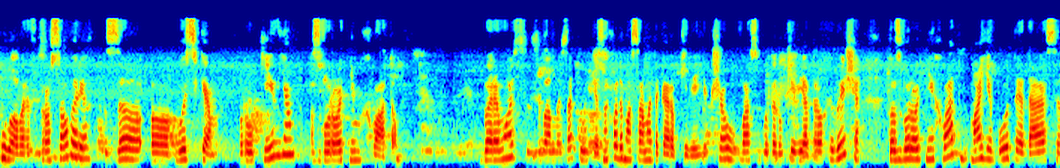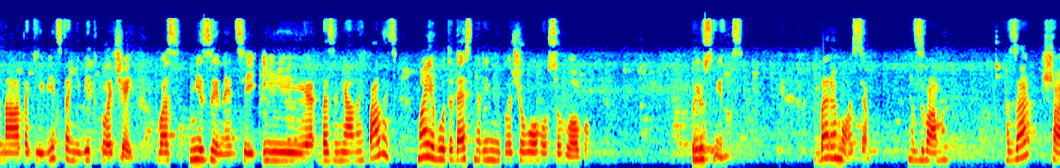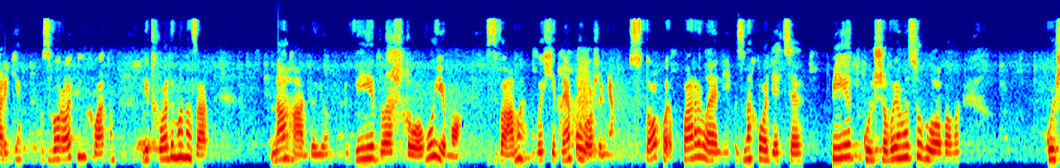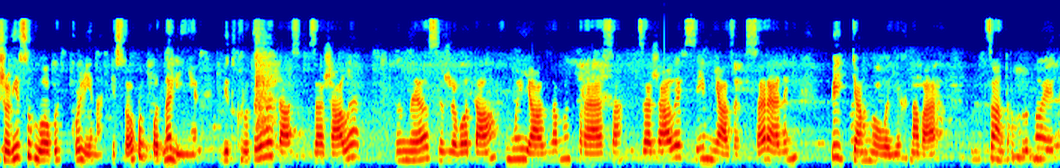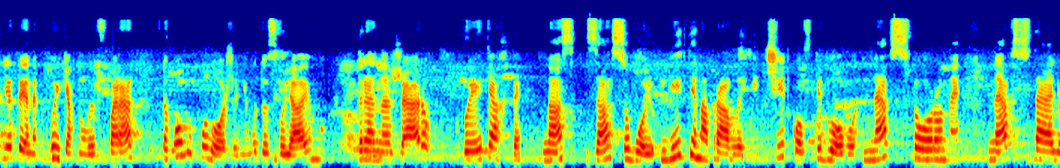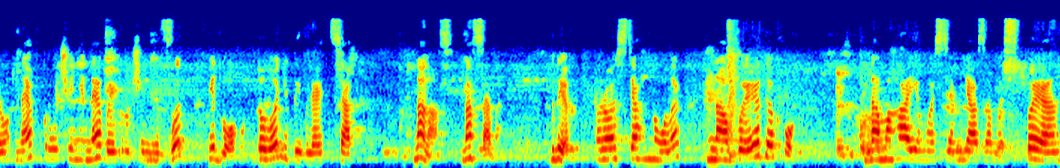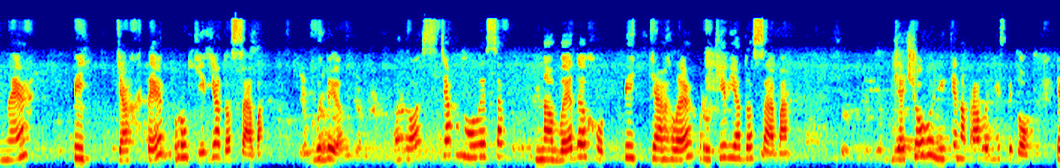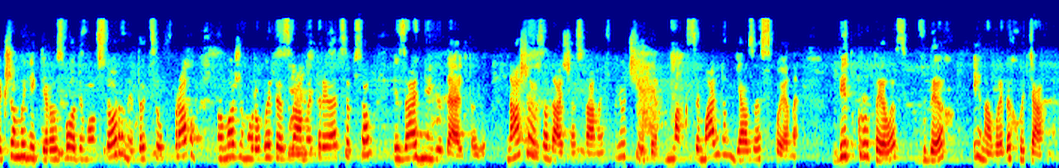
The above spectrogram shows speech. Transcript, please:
Пуловер в кросовері з е, вузьким руків'ям, зворотнім хватом. Беремось з вами за кульки, знаходимо саме таке руків'я. Якщо у вас буде руків'я трохи вище, то зворотній хват має бути десь на такій відстані від плечей. У вас мізинець і безім'яний палець має бути десь на рівні плечового суглобу. Плюс-мінус. Беремося з вами за шарики зворотнім хватом. Відходимо назад. Нагадую, відлаштовуємо з вами вихідне положення. Стопи паралельні знаходяться під кульшовими суглобами. Кульшові суглоби, коліна і стопи одна лінія. Відкрутили таз, зажали низ живота м'язами преса, зажали всі м'язи всередині, підтягнули їх наверх. Центр грудної клітини витягнули вперед. В такому положенні ми дозволяємо тренажеру витягти нас за собою. Лікті направлені чітко в підлогу, не в сторони, не в стелю, не вкручені, не викручені в підлогу. Долоні дивляться на нас, на себе. Вдих. Розтягнули на видиху. Намагаємося м'язами спини підтягти руків'я до себе. Вдих. Розтягнулися на видиху, підтягли руків'я до себе. Для чого лікті направлені в підлогу? Якщо ми лікті розводимо в сторони, то цю вправу ми можемо робити з вами трицепсом і задньою дельтою. Наша задача з вами включити максимально м'язи спини. Відкрутились, вдих і на видиху тягнемо.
